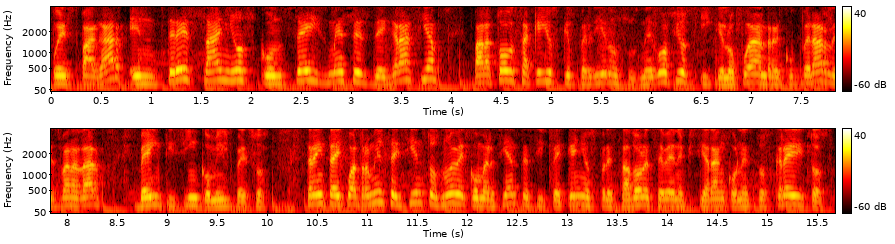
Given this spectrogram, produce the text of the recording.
pues pagar en tres años con seis meses de gracia para todos aquellos que perdieron sus negocios y que lo puedan recuperar les van a dar 25 mil pesos. 34 mil 609 comerciantes y pequeños prestadores se beneficiarán con estos créditos.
